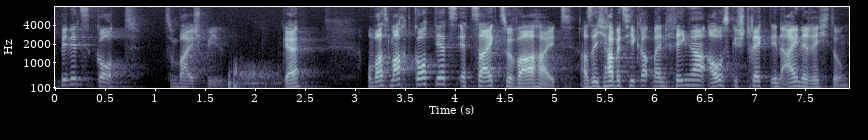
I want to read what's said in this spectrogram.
ich bin jetzt Gott zum Beispiel, gell? Und was macht Gott jetzt? Er zeigt zur Wahrheit. Also ich habe jetzt hier gerade meinen Finger ausgestreckt in eine Richtung.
